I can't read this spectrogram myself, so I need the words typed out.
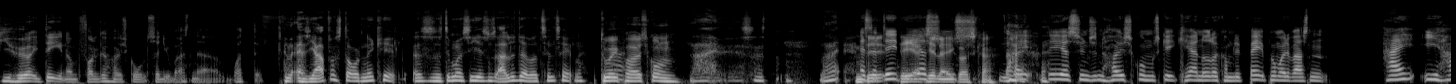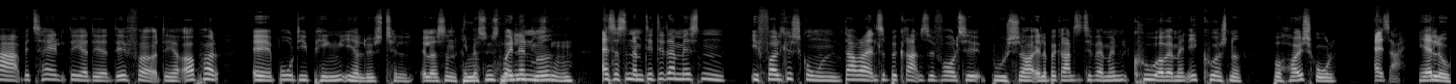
de hører ideen om folkehøjskole, så er de jo bare sådan der, what the f... Jamen, altså, jeg forstår den ikke helt. Altså, så det må jeg sige, jeg synes aldrig, det har været tiltalende. Du er ikke på højskolen? Nej, altså, nej. Men Altså, det, det- det, det, er jeg jeg heller synes- ikke, Oscar. Nej. det, det, jeg synes, en højskole måske kan noget, der kom lidt bag på mig, det var sådan, hej, I har betalt det og det og det for det her ophold. Øh, brug de penge, I har lyst til. Eller sådan. Jamen, jeg synes På en eller anden er måde. Sådan, Altså sådan, om det er det der med sådan, i folkeskolen, der var der altid begrænset i forhold til busser, eller begrænset til, hvad man kunne og hvad man ikke kunne og sådan noget. På højskole, altså, hallo.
